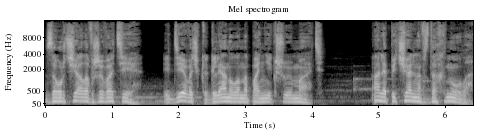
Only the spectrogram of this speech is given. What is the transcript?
Заурчала в животе, и девочка глянула на поникшую мать. Аля печально вздохнула.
